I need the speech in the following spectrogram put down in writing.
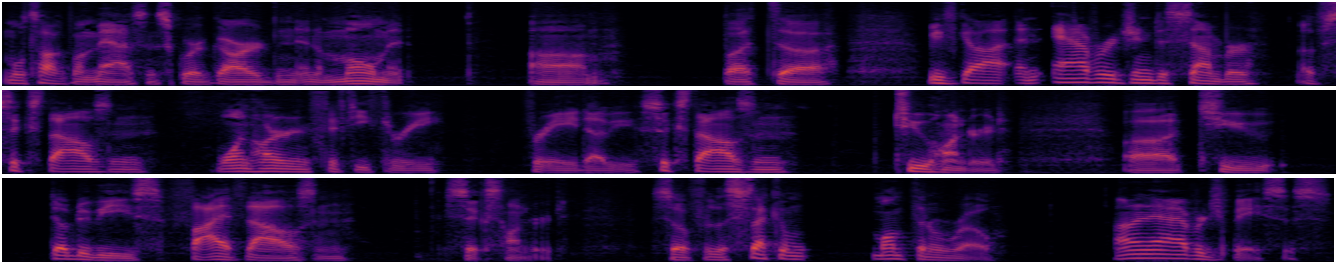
we'll talk about Madison Square Garden in a moment. Um, but uh, we've got an average in December of 6,153 for AEW, 6,200 uh, to WWE's 5,600. So for the second month in a row, on an average basis,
